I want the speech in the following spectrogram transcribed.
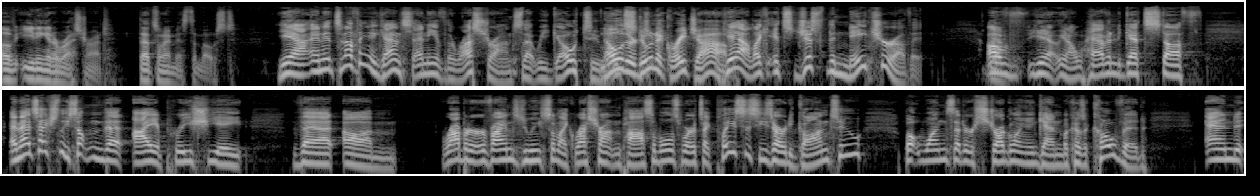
of eating at a restaurant. That's what I miss the most. Yeah, and it's nothing against any of the restaurants that we go to. No, It's they're doing a great job. Yeah, like it's just the nature of it, of you know, you know, having to get stuff, and that's actually something that I appreciate. That um, Robert Irvine's doing some like restaurant impossibles where it's like places he's already gone to, but ones that are struggling again because of COVID, and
